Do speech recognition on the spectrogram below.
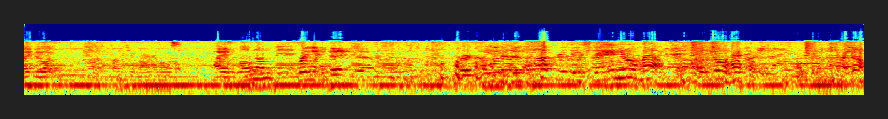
How you doing? Bunch of animals. I bring it, bitch. Someone's been hungry, Strain your mouth. It's all heckle. I know.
